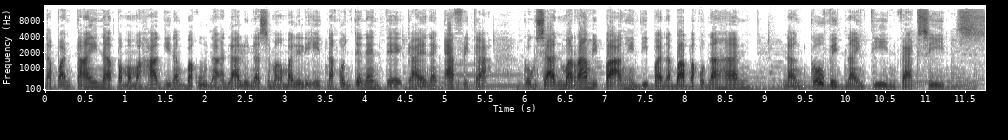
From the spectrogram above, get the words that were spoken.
na pantay na pamamahagi ng bakuna lalo na sa mga maliliit na kontinente gaya ng Africa kung saan marami pa ang hindi pa nababakunahan ng COVID-19 vaccines.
